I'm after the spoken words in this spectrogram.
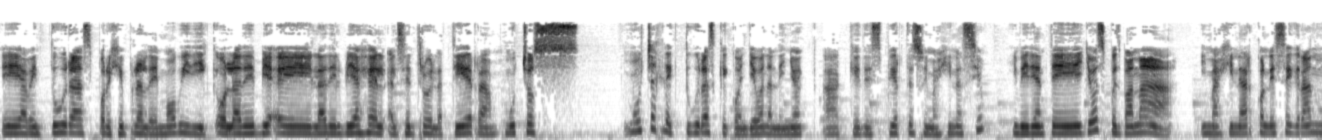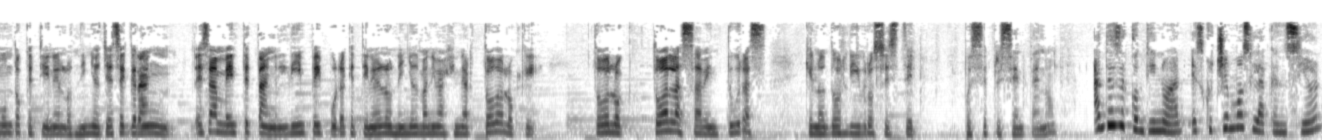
eh, aventuras, por ejemplo, la de Moby Dick o la de eh, la del viaje al, centro de la Tierra, muchos muchas lecturas que conllevan al niño a, que despierte su imaginación y mediante ellos pues van a imaginar con ese gran mundo que tienen los niños y ese gran esa mente tan limpia y pura que tienen los niños van a imaginar todo lo que todo lo todas las aventuras que en los dos libros este pues se presentan, ¿no? Antes de continuar, escuchemos la canción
